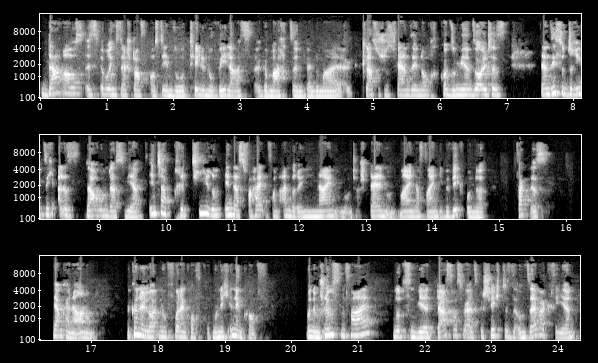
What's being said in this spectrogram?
Daraus ist übrigens der Stoff, aus dem so Telenovelas äh, gemacht sind, wenn du mal klassisches Fernsehen noch konsumieren solltest. Dann siehst du, dreht sich alles darum, dass wir interpretieren in das Verhalten von anderen hinein und unterstellen und meinen, das seien die Beweggründe. Fakt ist, wir haben keine Ahnung. Wir können den Leuten nur vor den Kopf gucken und nicht in den Kopf. Und im schlimmsten Fall nutzen wir das, was wir als Geschichte uns selber kreieren,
